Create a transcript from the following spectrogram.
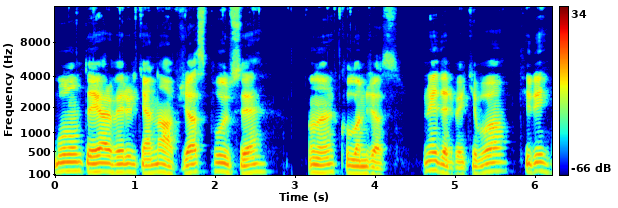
Bunun değer verirken ne yapacağız? Pulse'ını kullanacağız. Nedir peki bu? Tri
